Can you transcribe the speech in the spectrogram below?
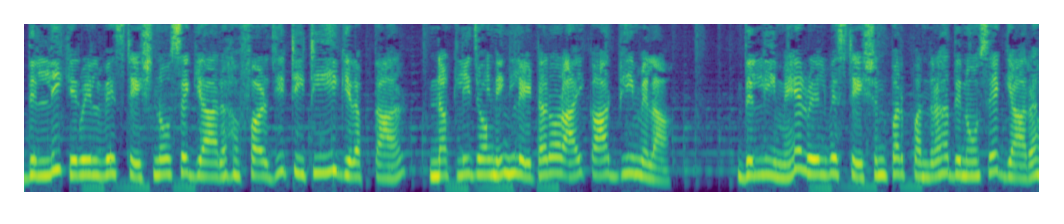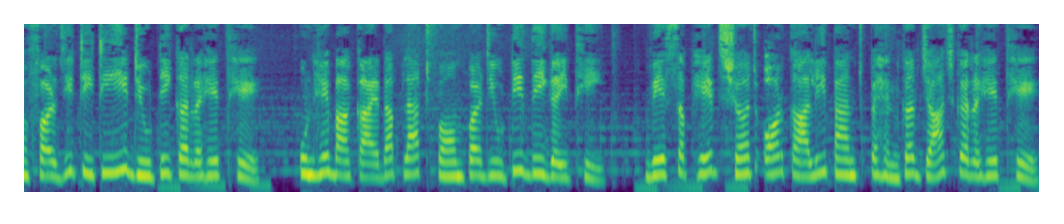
दिल्ली के रेलवे स्टेशनों से 11 फर्जी टीटीई गिरफ़्तार, नकली ज्वाइनिंग लेटर और आई कार्ड भी मिला। दिल्ली में रेलवे स्टेशन पर 15 दिनों से 11 फर्जी टीटीई ड्यूटी कर रहे थे। उन्हें बाकायदा प्लेटफॉर्म पर ड्यूटी दी गई थी। वे सफ़ेद शर्ट और काली पैंट पहनकर जाँच कर रहे थे।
